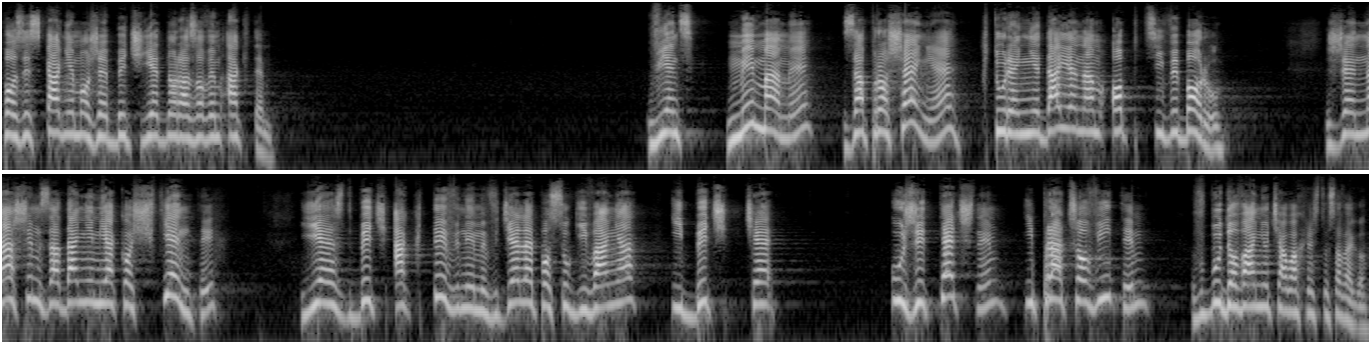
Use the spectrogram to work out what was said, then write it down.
pozyskanie może być jednorazowym aktem. Więc my mamy zaproszenie, które nie daje nam opcji wyboru, że naszym zadaniem jako świętych jest być aktywnym w dziele posługiwania i bycie użytecznym i pracowitym w budowaniu ciała Chrystusowego.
